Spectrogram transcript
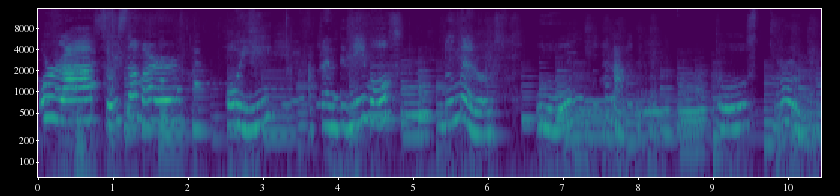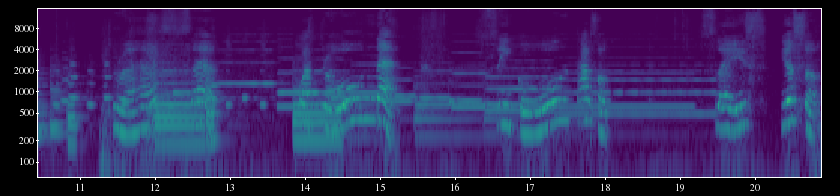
Hola, soy Samar. Hoy aprendimos números. Uno, 하나, dos, tres, tres, set, cuatro, net, cinco, 다섯, seis, 여섯,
